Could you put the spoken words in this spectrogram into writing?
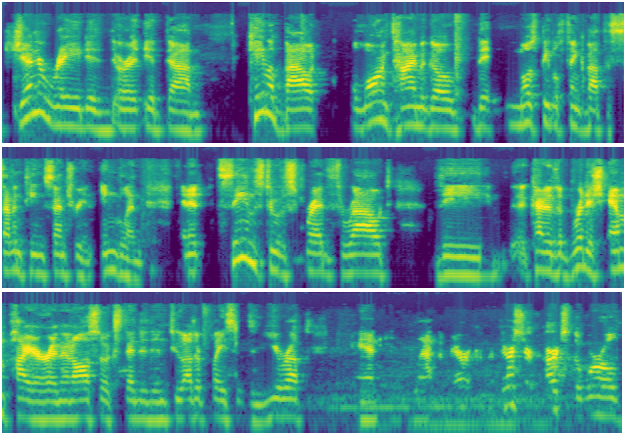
generated or it um, came about a long time ago that most people think about the 17th century in England, and it seems to have spread throughout the kind of the British Empire and then also extended into other places in Europe and in Latin America. But there are certain parts of the world,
